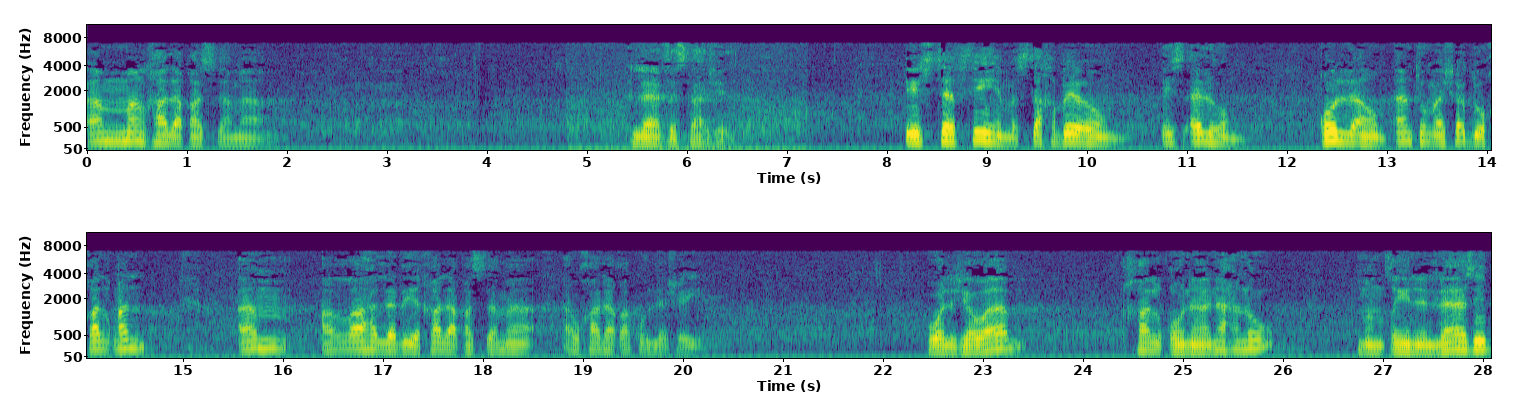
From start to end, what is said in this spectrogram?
أم من خلق السماء؟ لا تستعجل. استفتيهم استخبرهم اسألهم. قل لهم أنتم أشد خلقا أم الله الذي خلق السماء أو خلق كل شيء؟ والجواب خلقنا نحن من طين لازب.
